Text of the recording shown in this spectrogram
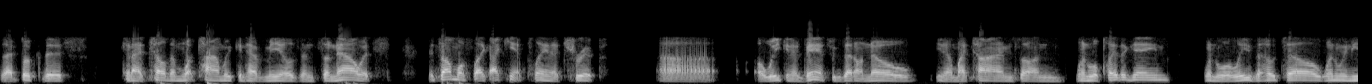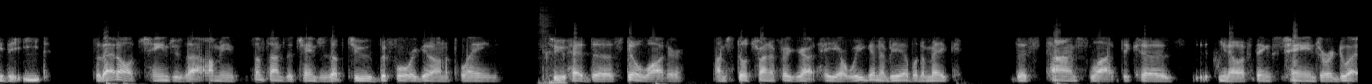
did I book this? Can I tell them what time we can have meals? And so now it's it's almost like I can't plan a trip uh, a week in advance because I don't know you know my times on when we'll play the game, when we'll leave the hotel, when we need to eat. So that all changes. I mean, sometimes it changes up to before we get on a plane to head to Stillwater. I'm still trying to figure out, hey, are we going to be able to make this time slot because you know if things change, or do I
